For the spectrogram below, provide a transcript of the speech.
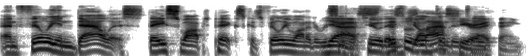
And Philly and Dallas, they swapped picks because Philly wanted a receiver yes, too. They this was last year, take, I think.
